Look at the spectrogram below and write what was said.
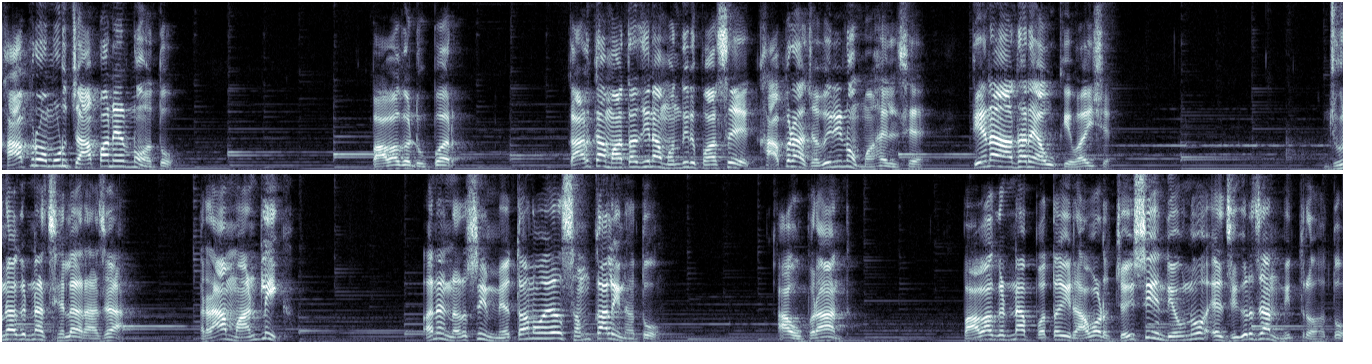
ખાપરો મૂળ ચાંપાનેરનો હતો. પાવાગઢ ઉપર કાળકા માતાજીના મંદિર પાસે ખાપરા ઝવેરીનો મહેલ છે. તેના આધારે આવું કહેવાય છે. જૂનાગઢના છેલ્લા રાજા રામ માંડલિક અને નરસિંહ મહેતાનો એ સમકાલીન હતો. આ ઉપરાંત પાવાગઢના પતઈ રાવળ જયસિંહ દેવનો એ જીગરજાન મિત્ર હતો.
